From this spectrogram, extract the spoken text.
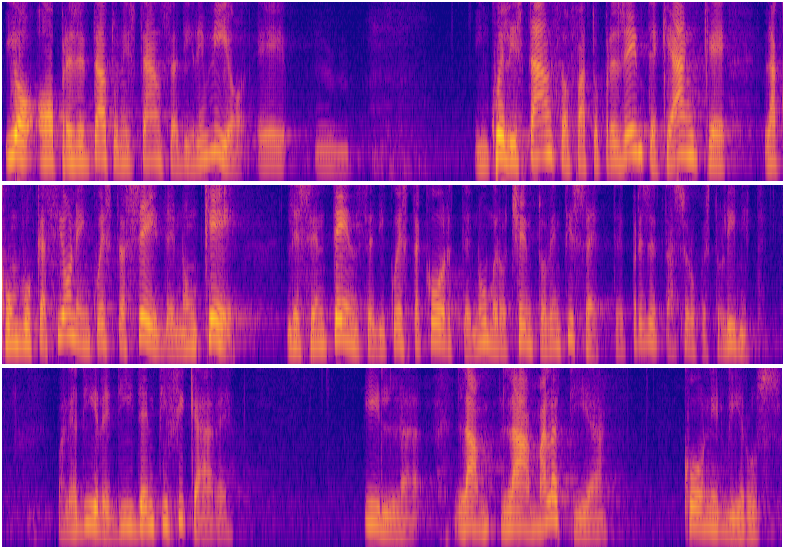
Io ho presentato un'istanza di rinvio e in quell'istanza ho fatto presente che anche la convocazione in questa sede, nonché le sentenze di questa Corte numero 127 presentassero questo limite, vale a dire di identificare il, la, la malattia con il virus,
